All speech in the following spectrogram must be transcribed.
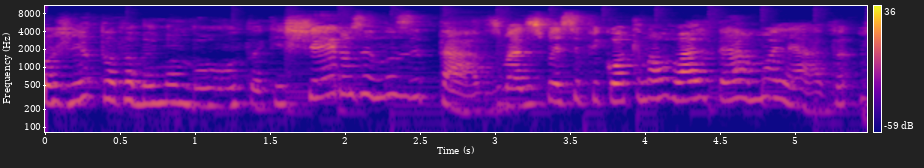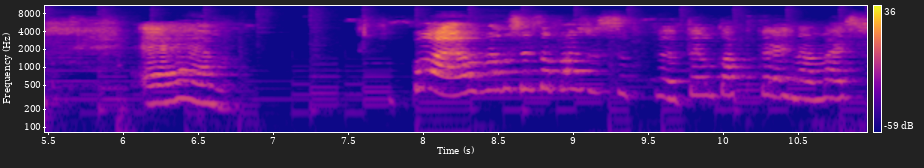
Jorgeta também mandou outro aqui. Cheiros inusitados, mas especificou que não vale terra molhada. É. Pô, eu não sei se eu faço. Eu tenho um top 3, né? Mas,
